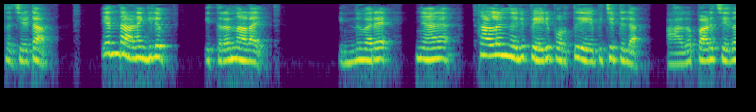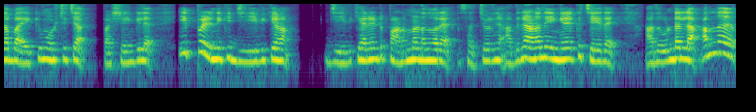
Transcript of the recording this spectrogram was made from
സച്ചേട്ടാ എന്താണെങ്കിലും ഇത്ര നാളായി. ഇന്ന് വരെ ഞാൻ കള്ളൻ എന്നൊരു പേര് പുറത്ത് കേൾപ്പിച്ചിട്ടില്ല ആകപ്പാട് ചെയ്ത ബൈക്ക് മോഷ്ടിച്ച. പക്ഷേങ്കിൽ ഇപ്പോഴെനിക്ക് ജീവിക്കണം. ജീവിക്കാനായിട്ട് പണം വേണമെന്ന് പറയാം. സച്ചു പറഞ്ഞു അതിനാണ് നീ ഇങ്ങനെയൊക്കെ ചെയ്തേ. അതുകൊണ്ടല്ല അന്ന്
